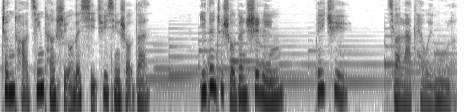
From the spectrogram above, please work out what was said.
争吵经常使用的喜剧性手段。一旦这手段失灵，悲剧就要拉开帷幕了。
